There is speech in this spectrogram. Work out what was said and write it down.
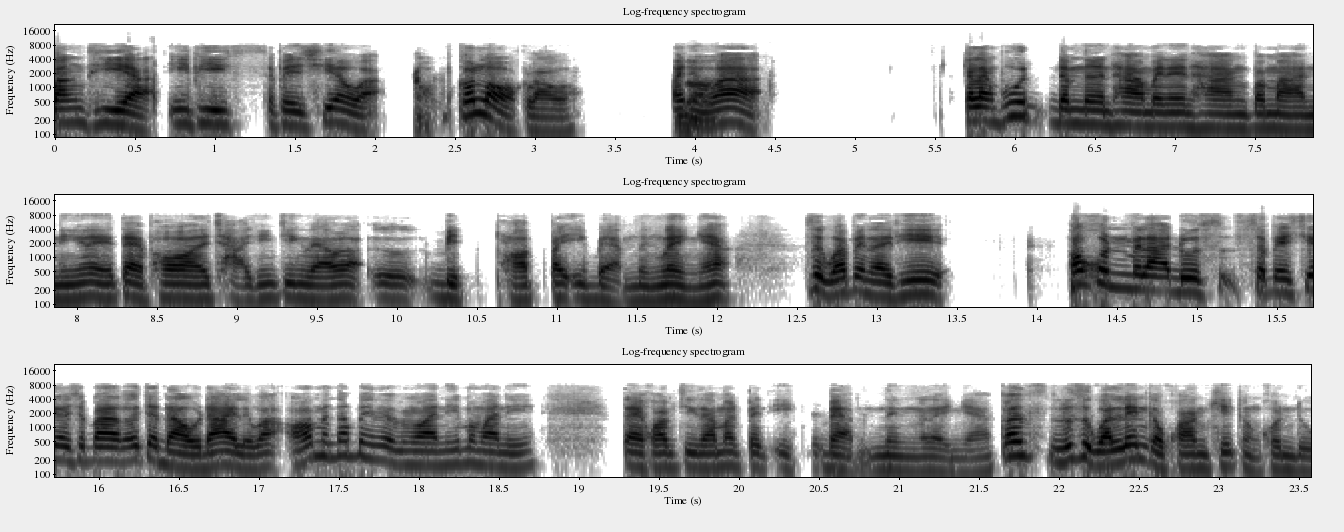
บางทีอะ EP Special อะ ก็หลอกเราหมายถึงว่า กำลังพูดดำเนินทางไปในทางประมาณนี้เลย แต่พอฉายจริง ๆ แล้วอะบิดพล็อตไปอีกแบบหนึ่งอะไรอย่างเงี้ยรู้สึกว่าเป็นอะไรที่ เพราะคนเวลาดูสเปเชียลใช่ป่ะก็จะเดาได้เลยว่าอ๋อมันต้องเป็นแบบประมาณนี้ประมาณนี้ แต่ความจริงแล้วมันเป็นอีกแบบหนึ่งอะไรเงี้ย ก็รู้สึกว่าเล่นกับความคิดของคนดู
